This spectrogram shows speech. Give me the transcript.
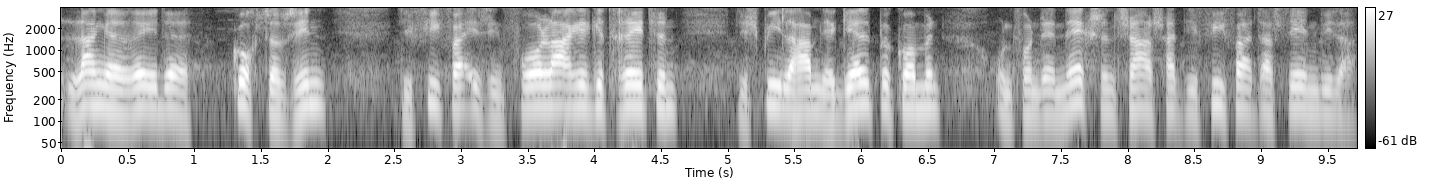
lange Rede, kurzer Sinn. Die FIFA ist in Vorlage getreten, die Spieler haben ihr Geld bekommen und von der nächsten Charge hat die FIFA das denen wieder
